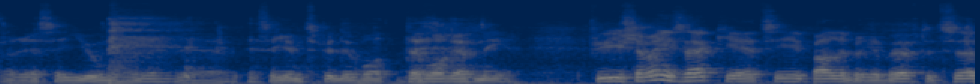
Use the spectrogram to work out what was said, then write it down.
j'aurais essayé au moins, essayer un petit peu de voir, de voir revenir. Puis justement, Isaac, euh, tu parle de Brébeuf, tout ça.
